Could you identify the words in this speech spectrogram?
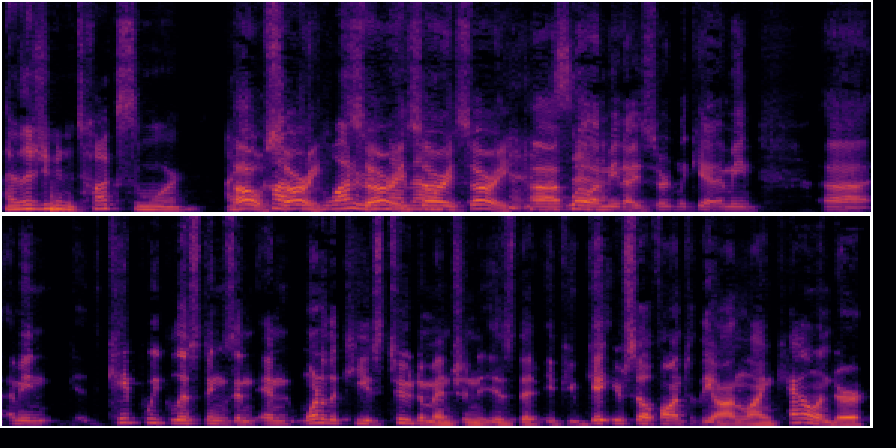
I thought you were going to talk some more. I Oh, sorry, with water in sorry, sorry, sorry. Uh, So- well, I mean, I certainly can. I mean, uh, I mean, Cape Week listings, and, and one of the keys too to mention is that if you get yourself onto the online calendar,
